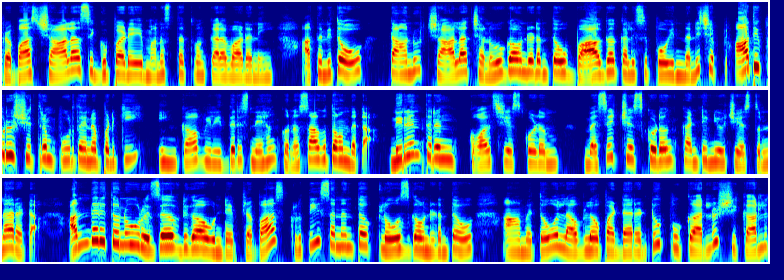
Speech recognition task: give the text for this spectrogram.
ప్రభాస్ చాలా సిగ్గుపడే మనస్తత్వం కలవాడని అతనితో తాను చాలా చనువుగా ఉండడంతో బాగా కలిసిపోయిందని చెప్పి ఆదిపురుష్ చిత్రం పూర్తయినప్పటికీ ఇంకా వీళ్ళిద్దరి స్నేహం కొనసాగుతోందట. నిరంతరం కాల్స్ చేసుకోవడం మెసేజ్ చేసుకోవడం కంటిన్యూ చేస్తున్నారట. అందరితోనూ రిజర్వ్డ్గా ఉండే ప్రభాస్ కృతి సనంతో క్లోజ్గా ఉండడంతో ఆమెతో లవ్లో పడ్డారంటూ పుకార్లు షికార్లు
